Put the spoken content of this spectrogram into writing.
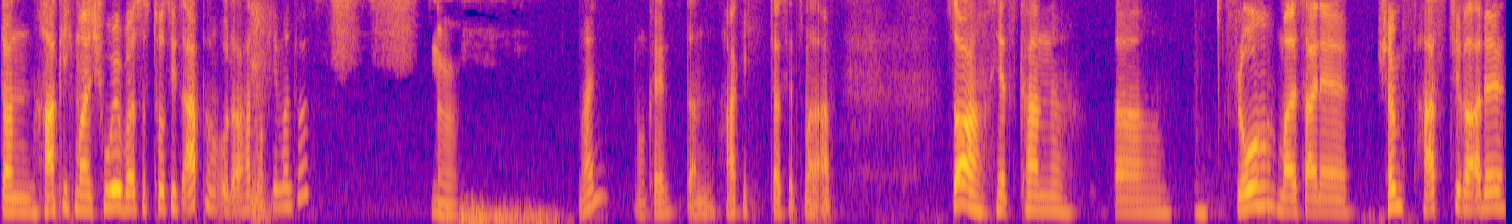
dann hake ich mal Schuhe versus Tussis ab. Oder hat noch jemand was? Nö. Nein? Okay, dann hake ich das jetzt mal ab. So, jetzt kann äh, Flo mal seine Schimpf-Hass-Tirade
